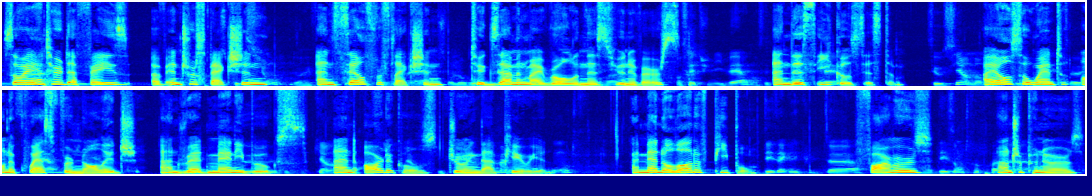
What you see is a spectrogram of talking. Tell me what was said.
so I entered a phase of introspection and self reflection to examine my role in this universe and this ecosystem. I also went on a quest for knowledge and read many books and articles during that period. I met a lot of people. Farmers, entrepreneurs,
